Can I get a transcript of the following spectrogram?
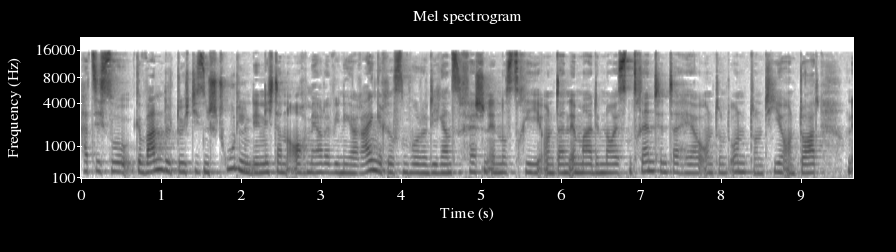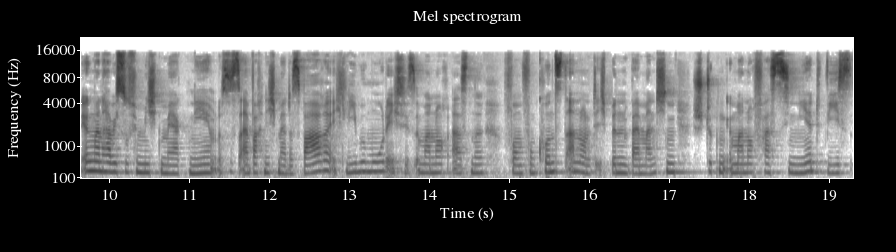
hat sich so gewandelt durch diesen Strudel, in den ich dann auch mehr oder weniger reingerissen wurde, die ganze Fashion-Industrie und dann immer dem neuesten Trend hinterher und und und und hier und dort. Und irgendwann habe ich so für mich gemerkt, nee, das ist einfach nicht mehr das Wahre. Ich liebe Mode, ich sehe es immer noch als eine Form von Kunst an und ich bin bei manchen Stücken immer noch fasziniert, wie es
